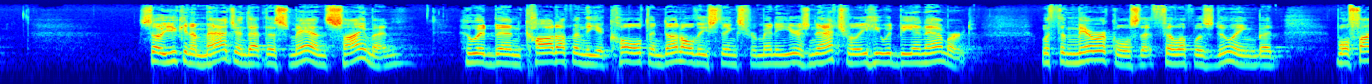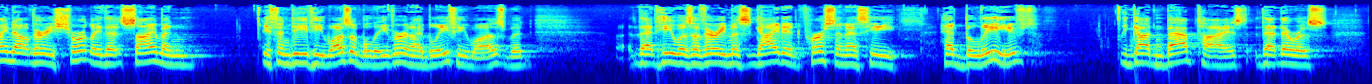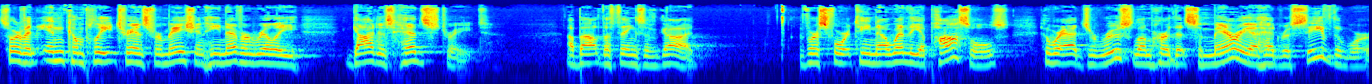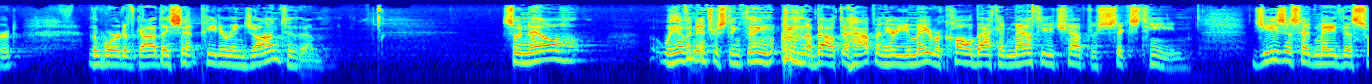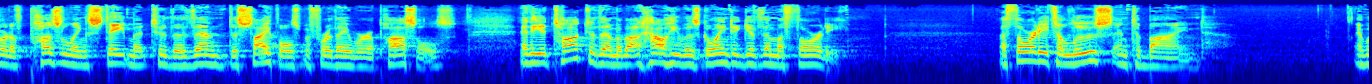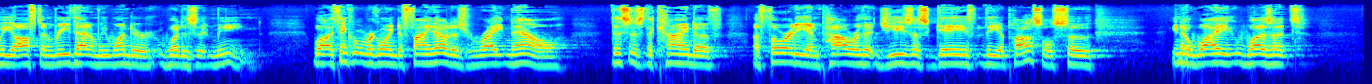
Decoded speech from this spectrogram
So you can imagine that this man, Simon, who had been caught up in the occult and done all these things for many years, naturally he would be enamored with the miracles that Philip was doing. But we'll find out very shortly that Simon, if indeed he was a believer, and I believe he was, but that he was a very misguided person as he had believed and gotten baptized, that there was sort of an incomplete transformation. He never really got his head straight about the things of God. Verse 14 Now, when the apostles who were at Jerusalem heard that Samaria had received the word, the word of God, they sent Peter and John to them. So now we have an interesting thing about to happen here. You may recall back in Matthew chapter 16, Jesus had made this sort of puzzling statement to the then disciples before they were apostles. And he had talked to them about how he was going to give them authority authority to loose and to bind. And we often read that and we wonder, what does it mean? Well, I think what we're going to find out is right now, this is the kind of authority and power that Jesus gave the apostles. So, you know, why wasn't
